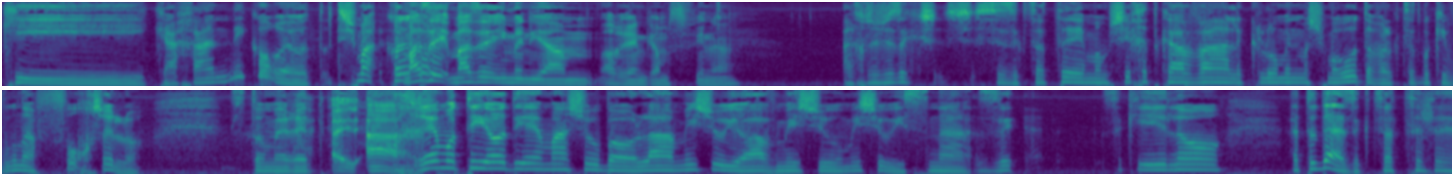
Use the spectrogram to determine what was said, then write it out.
כי ככה אני קורא אותו. תשמע, קודם כל... זה- מה זה אם אין ים, הרי אין גם ספינה? אני חושב שזה, שזה קצת אה, ממשיך את קו ה- לכלום אין משמעות, אבל קצת בכיוון ההפוך שלו. זאת אומרת, אה, אחרי מותי עוד יהיה משהו בעולם, מישהו יאהב מישהו, מישהו ישנא. זה, זה כאילו, אתה יודע, זה קצת אה,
